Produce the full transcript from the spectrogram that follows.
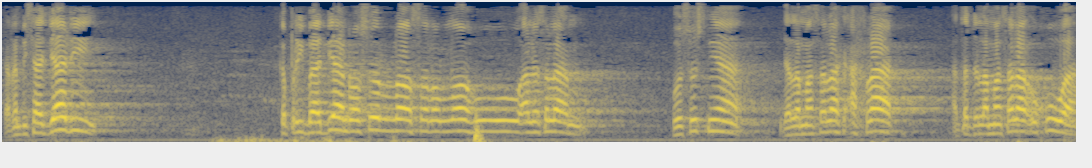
karena bisa jadi kepribadian Rasulullah sallallahu alaihi wasallam khususnya dalam masalah akhlak atau dalam masalah ukhuwah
